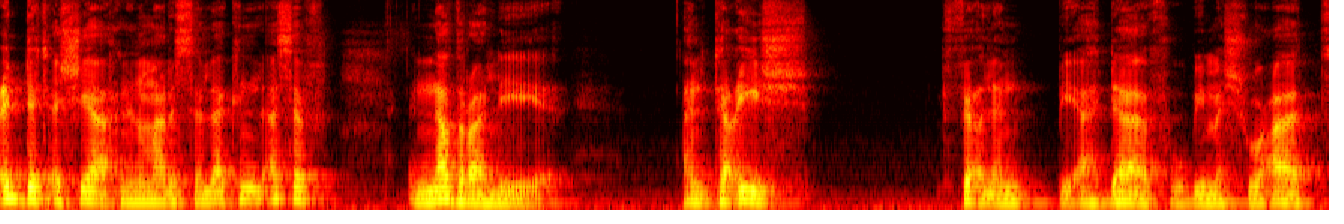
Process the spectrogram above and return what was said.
عدة أشياء إحنا نمارسها لكن للأسف النظرة لأن تعيش فعلا بأهداف وبمشروعات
